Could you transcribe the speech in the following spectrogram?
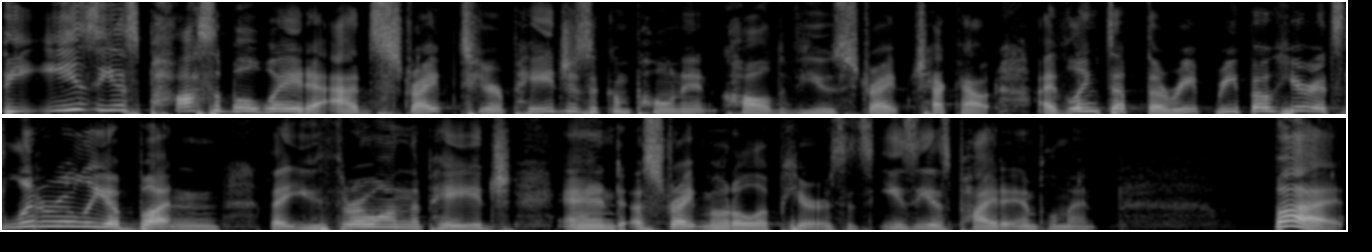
the easiest possible way to add Stripe to your page is a component called Vue Stripe Checkout. I've linked up the re repo here. It's literally a button that you throw on the page and a Stripe modal appears. It's easy as pie to implement. But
